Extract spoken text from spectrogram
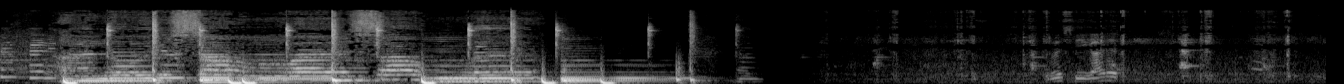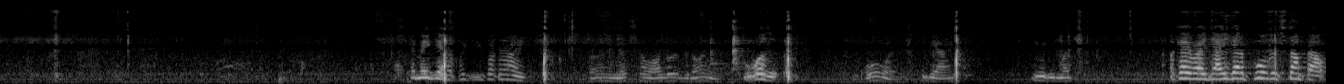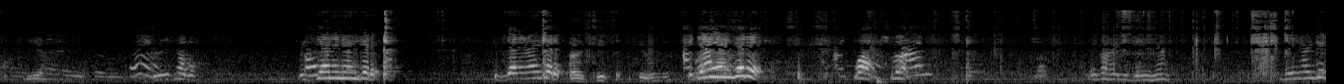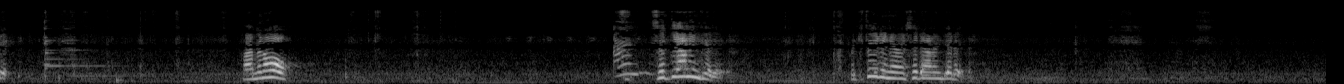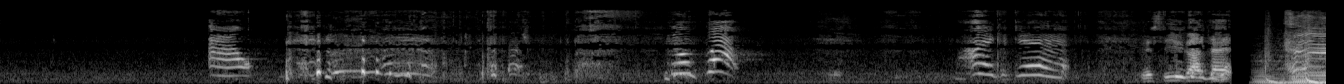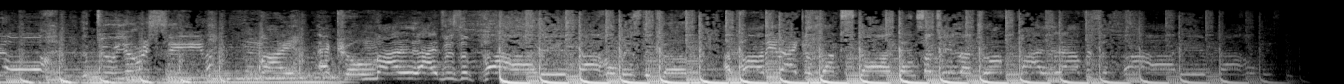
I know you're somewhere, somewhere. Lucy, you got it? Hey, again. Put your fucking eye. Uh, next time I'll leave it on you. What was it? Whirlwind. Yeah. You didn't eat much. Okay, right now you gotta pull this stump out. Yeah. Do this double. Reach down in there and get it. Get down in there and get it. Oh, keep it. Keep it. Get down in there and get it. Watch, look. Look how you get in here. Get in there and get it. Climb in the hole. Sit down and get it. Put your feet in there and sit down and get it. Let's see you got that. Hello, do you receive my echo? My life is a party.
